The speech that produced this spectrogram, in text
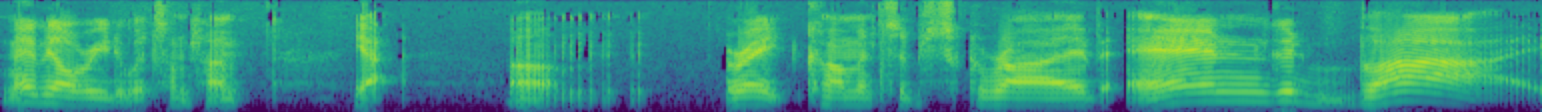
Maybe I'll redo it sometime. Yeah. Um, rate, comment, subscribe, and goodbye.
